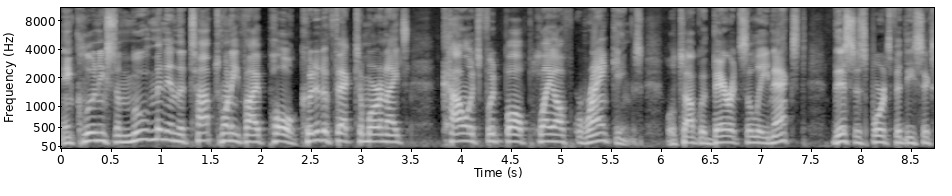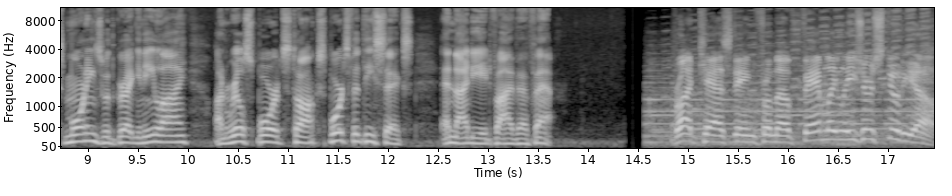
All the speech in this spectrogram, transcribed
including some movement in the top 25 poll. Could it affect tomorrow night's college football playoff rankings? We'll talk with Barrett Sallee next. This is Sports 56 Mornings with Greg and Eli on Real Sports Talk, Sports 56 and 98.5 FM. Broadcasting from the Family Leisure Studio,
